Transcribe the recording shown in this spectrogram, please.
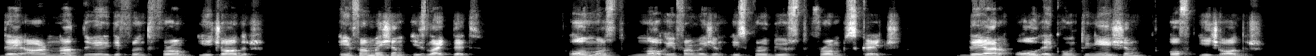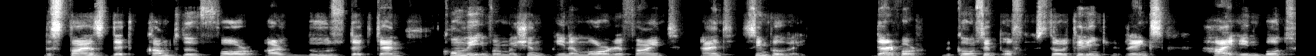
they are not very different from each other. Information is like that. Almost no information is produced from scratch. They are all a continuation of each other. The styles that come to the fore are those that can convey information in a more refined and simple way. Therefore, the concept of storytelling ranks high in both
